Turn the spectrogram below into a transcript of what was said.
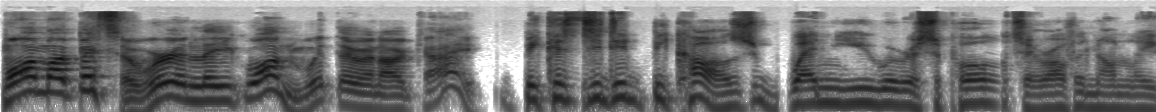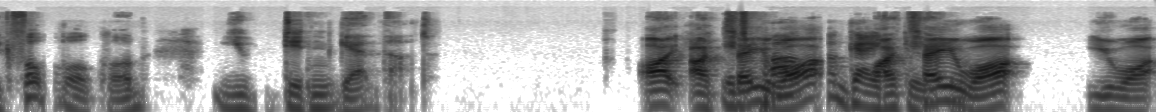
Why am I bitter? We're in League One. We're doing okay. because it did because when you were a supporter of a non-league football club, you didn't get that. I, I It's tell you what, I tell you what, you are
